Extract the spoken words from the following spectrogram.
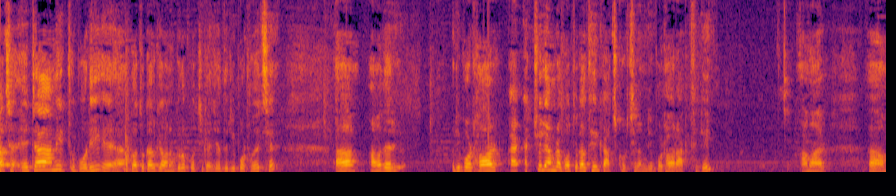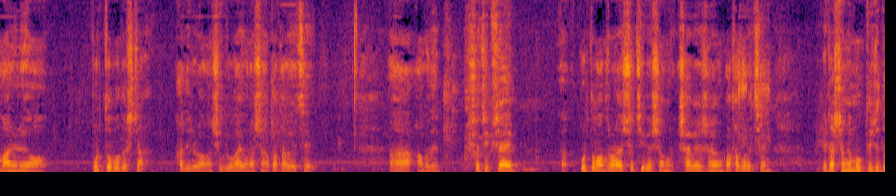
আচ্ছা এটা আমি একটু বলি গতকালকে অনেকগুলো পত্রিকায় যেহেতু রিপোর্ট হয়েছে আমাদের রিপোর্ট হওয়ার অ্যাকচুয়ালি আমরা গতকাল থেকে কাজ করছিলাম রিপোর্ট হওয়ার আগ থেকেই। আমার মাননীয় পূর্ত উপদেষ্টা আদিলুর রহমান শুভ্র ভাই ওনার সঙ্গে কথা হয়েছে। আমাদের সচিব সাহেব পূর্ত মন্ত্রণালয়ের সচিবের সঙ্গে সাহেবের সঙ্গে কথা বলেছেন। এটার সঙ্গে মুক্তিযুদ্ধ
